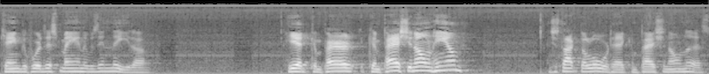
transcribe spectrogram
came to where this man was in need of. He had compassion on him, just like the Lord had compassion on us.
